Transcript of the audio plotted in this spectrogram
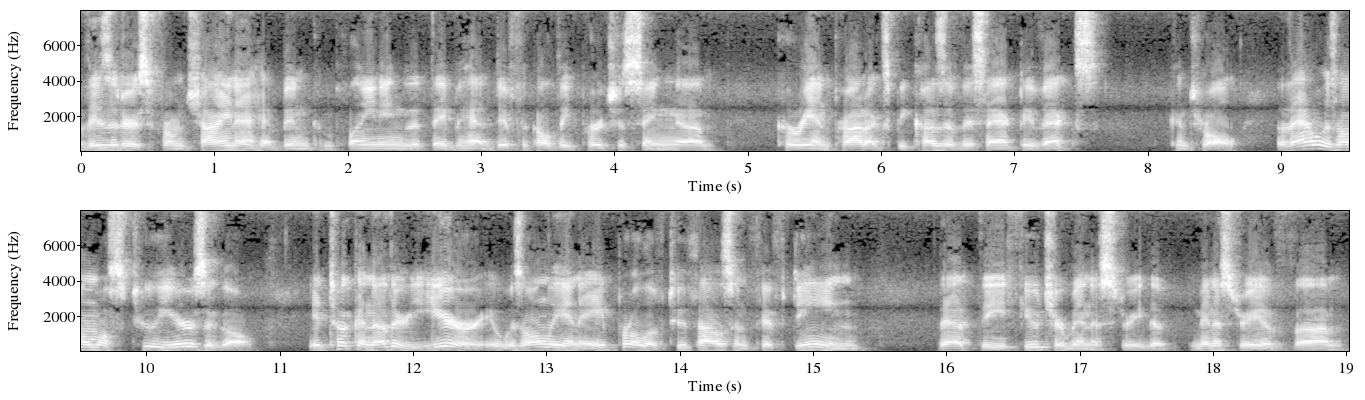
visitors from China have been complaining that they've had difficulty purchasing um, Korean products because of this ActiveX control. That was almost two years ago. It took another year. It was only in April of 2015 that the Future Ministry, the Ministry of um,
